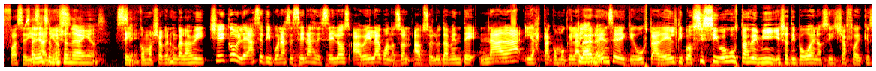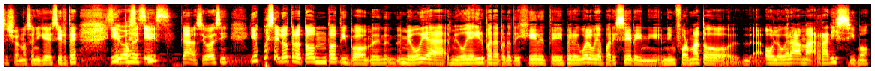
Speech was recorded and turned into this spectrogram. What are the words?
fue hace 10 Salió hace un años. millón de años. Sí, como yo que nunca las vi. Jacob le hace tipo unas escenas de celos a Bella cuando son absolutamente nada y hasta como que la Claro. convence de que gusta de él, tipo, sí, sí, vos gustas de mí. Y ella tipo, bueno, sí, ya fue, qué sé yo, no sé ni qué decirte. Si vos decís. eh, claro, si vos decís. Y después el otro tonto, tipo, me voy a, me voy a ir para protegerte, pero igual voy a aparecer en, en formato holograma, rarísimo.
